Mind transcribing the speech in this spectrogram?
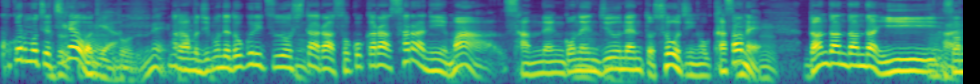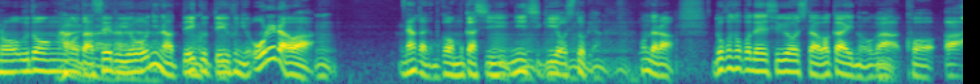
心持ちが違うわけや。だからもう自分で独立をしたら、そこからさらにまあ3年5年10年と精進を重ね、だんだんだんだんいいそのうどんを出せるようになっていくっていうふうに俺らは、なんかこう昔認識をしとるやん。ほんだらどこそこで修行した若いのがこうあ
